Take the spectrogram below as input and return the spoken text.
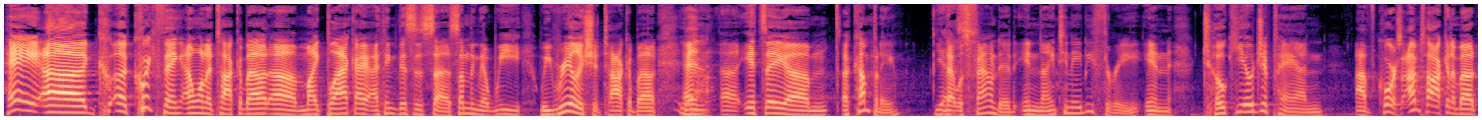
Hey, uh, qu- a quick thing I want to talk about, uh, Mike Black. I, I think this is uh, something that we, we really should talk about, and uh, it's a um, a company that was founded in 1983 in Tokyo, Japan. Of course, I'm talking about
